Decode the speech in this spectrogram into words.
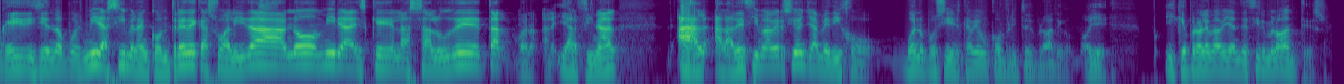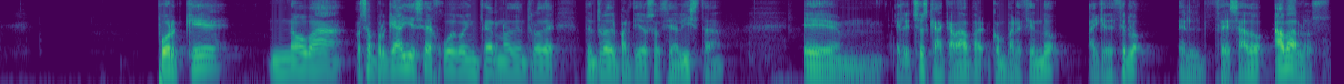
que ir diciendo, pues mira, sí, me la encontré de casualidad, no, mira, es que la saludé, tal. Bueno, y al final, a, la décima versión ya me dijo, bueno, pues sí, es que había un conflicto diplomático. Oye, ¿y qué problema había en decírmelo antes? ¿Por qué no va, o sea, por qué hay ese juego interno dentro, de, dentro del Partido Socialista? Eh, el hecho es que acaba compareciendo, hay que decirlo, el cesado Ábalos.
